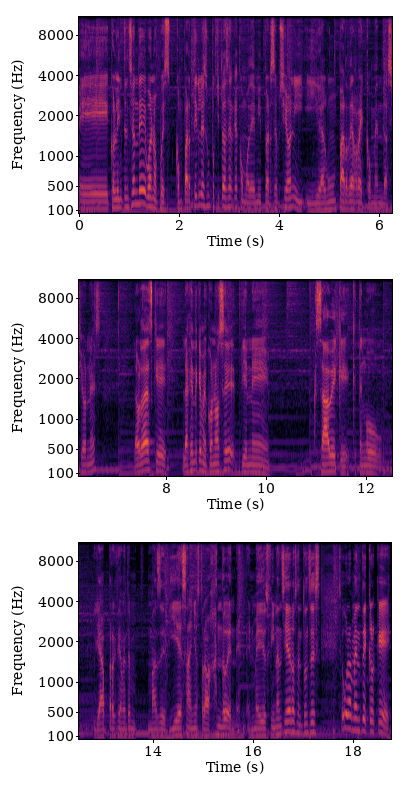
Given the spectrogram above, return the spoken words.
Eh, con la intención de, bueno, pues compartirles un poquito acerca como de mi percepción y, y algún par de recomendaciones. La verdad es que la gente que me conoce tiene sabe que, tengo ya prácticamente más de 10 años trabajando en, medios financieros, entonces seguramente creo que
